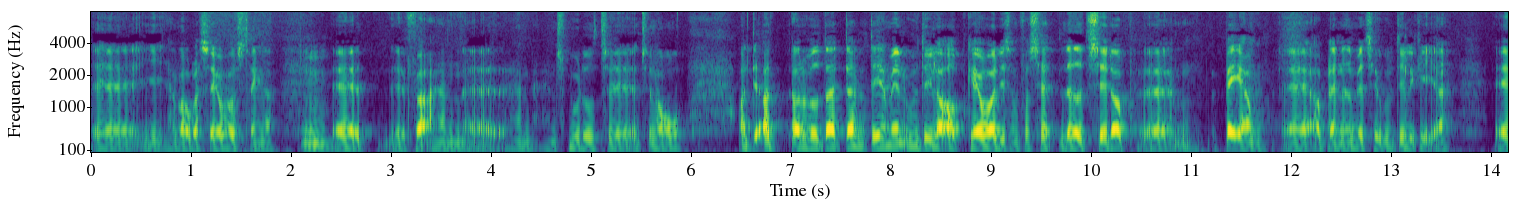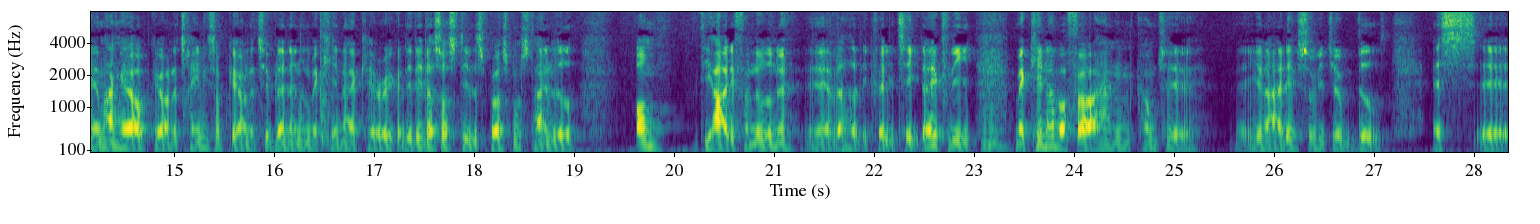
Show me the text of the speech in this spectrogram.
Uh, i, han var reserveholdstræner, Mm. uh, uh, før han, uh, han, han smuttede til, til Norge. Og, det, og, og du ved, der, der, det her med, at han uddeler opgaver og ligesom får sat, lavet et setup øh, bagom, øh, og blandt andet med til at uddelegere øh, mange af opgaverne, træningsopgaverne til blandt andet McKenna og Carrick, og det er det, der så stilles spørgsmålstegn ved, om de har de fornødne, øh, hvad hedder det, kvaliteter, ikke? Fordi Mm. McKenna var før han kom til øh, United, så vidt jeg ved, as, øh,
